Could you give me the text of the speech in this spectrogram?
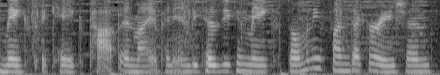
makes a cake pop in my opinion because you can make so many fun decorations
